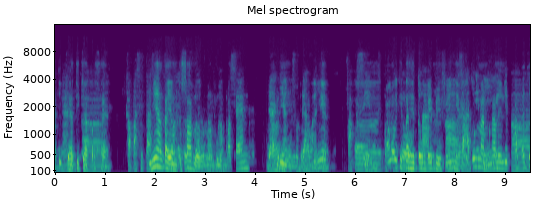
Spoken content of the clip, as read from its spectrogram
dengan tiga persen. Uh, kapasitas ini angka yang besar loh 64 persen dan yang sudah wajib vaksin. Uh, kalau kita hitung nah, PBV-nya itu enam kali lipat aja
